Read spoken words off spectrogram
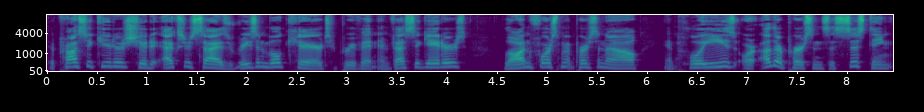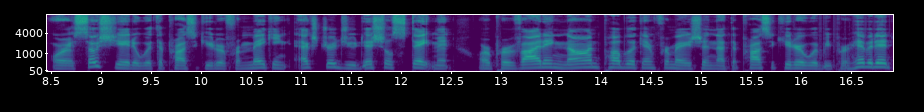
The prosecutor should exercise reasonable care to prevent investigators, law enforcement personnel, employees, or other persons assisting or associated with the prosecutor from making extrajudicial statement or providing non public information that the prosecutor would be prohibited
